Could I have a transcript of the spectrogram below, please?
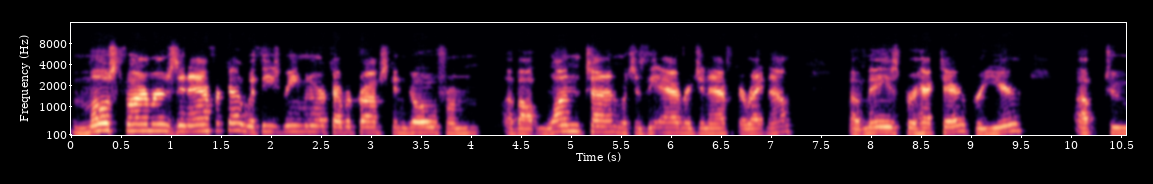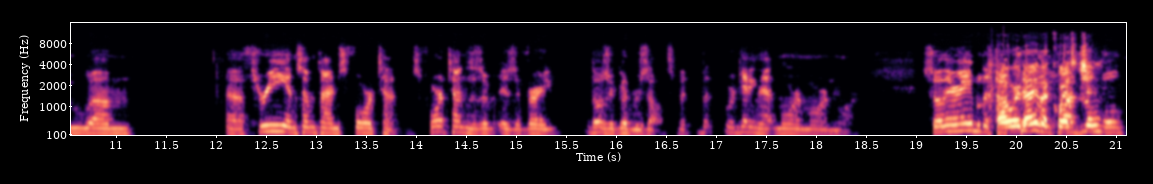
most farmers in Africa with these green manure cover crops can go from about one ton, which is the average in Africa right now, of maize per hectare per year up to um, uh, three and sometimes four tons. Four tons is a, is a very, those are good results, but, but we're getting that more and more and more. So they're able to. Howard, I have a question. quadruple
